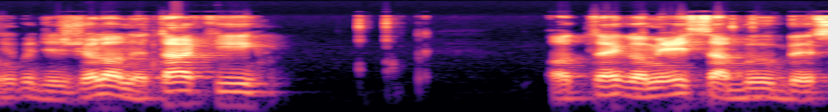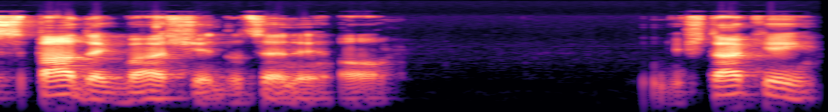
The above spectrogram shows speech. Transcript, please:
Niech będzie zielony taki. Od tego miejsca byłby spadek właśnie do ceny o gdzieś takiej.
